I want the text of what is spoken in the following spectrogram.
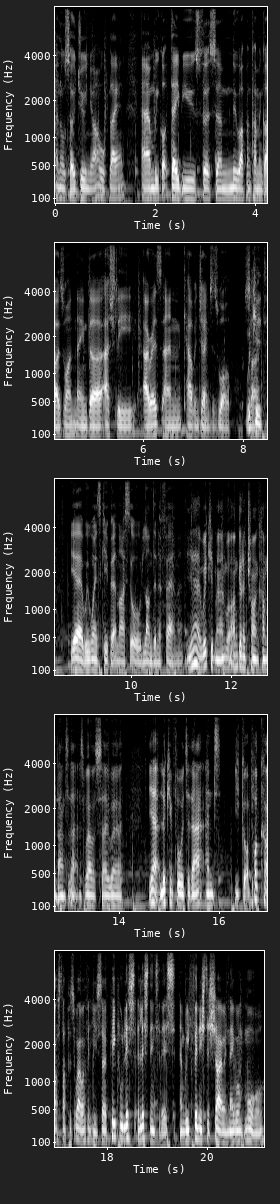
and also Junior all playing. And we got debuts for some new up and coming guys. One named uh, Ashley Ares and Calvin James as well. So, Wicked. yeah, we wanted to keep it a nice little London affair, man. Yeah, wicked man. Well, I'm going to try and come down to that as well. So, uh, yeah, looking forward to that. And you've got a podcast up as well, haven't you? So if people lis- are listening to this and we finish the show and they want more,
